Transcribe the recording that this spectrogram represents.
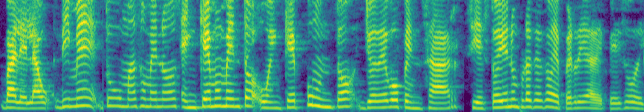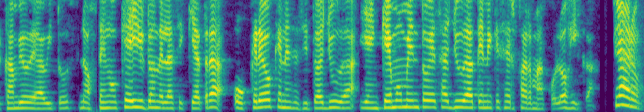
Vale, Lau, dime tú más o menos en qué momento o en qué punto yo debo pensar si estoy en un proceso de pérdida de peso o de cambio de hábitos. No, tengo que ir donde la psiquiatra o creo que necesito ayuda y en qué momento esa ayuda tiene que ser farmacológica. Claro,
